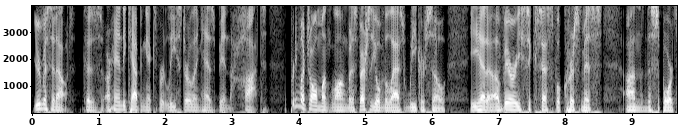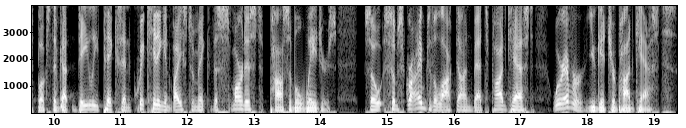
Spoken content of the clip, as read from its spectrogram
you're missing out because our handicapping expert Lee Sterling has been hot pretty much all month long, but especially over the last week or so. He had a very successful Christmas on the sports books. They've got daily picks and quick hitting advice to make the smartest possible wagers. So subscribe to the Locked On Bets podcast wherever you get your podcasts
